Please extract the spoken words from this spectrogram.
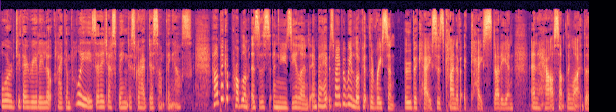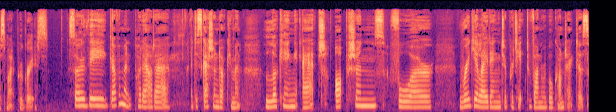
Or do they really look like employees that are just being described as something else? How big a problem is this in New Zealand? And perhaps maybe we look at the recent Uber case as kind of a case study and, and how something like this might progress. So the government put out a, a discussion document looking at options for regulating to protect vulnerable contractors.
